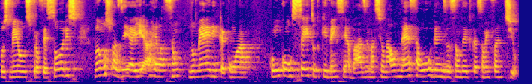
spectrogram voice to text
os meus professores. Vamos fazer aí a relação numérica com, a, com o conceito do que vem ser a base nacional nessa organização da educação infantil.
